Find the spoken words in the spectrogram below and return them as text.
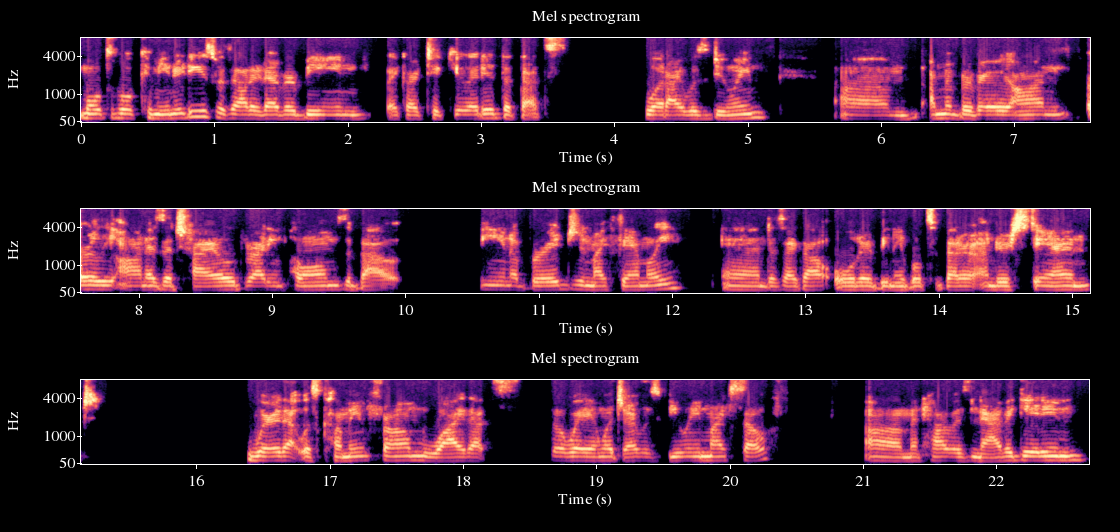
multiple communities without it ever being like articulated that that's what i was doing Um, I remember very on early on as a child writing poems about being a bridge in my family. And as I got older, being able to better understand where that was coming from, why that's the way in which I was viewing myself, um, and how I was navigating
